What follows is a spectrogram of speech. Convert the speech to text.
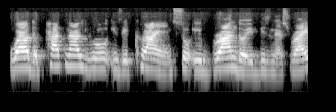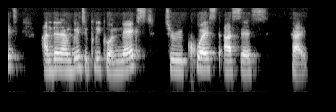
while the partner's role is a client, so a brand or a business, right? And then I'm going to click on next to request access type.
